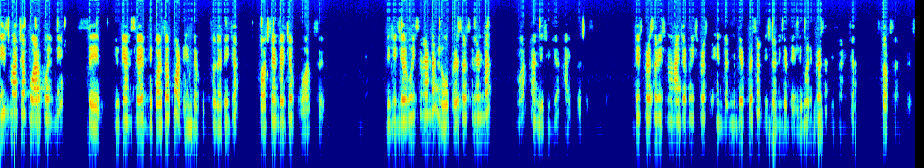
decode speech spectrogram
this much of work will be saved. You can save because of what? Intercooling. So that is your percentage of work saved. This is your which cylinder? Low pressure cylinder. What? And this is your high pressure cylinder. This pressure is known as your which pressure? Intermediate pressure. This one is your delivery pressure. This one is your suction pressure.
